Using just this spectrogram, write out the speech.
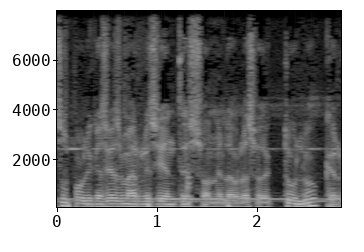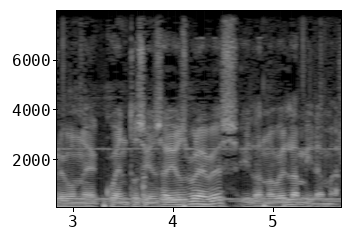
Sus publicaciones más recientes son El abrazo de Cthulhu, que reúne cuentos y ensayos breves, y la novela Miramar.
